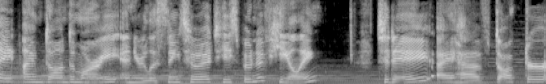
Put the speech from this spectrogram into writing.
Hi, I'm Dawn Damari, and you're listening to A Teaspoon of Healing. Today, I have Dr.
